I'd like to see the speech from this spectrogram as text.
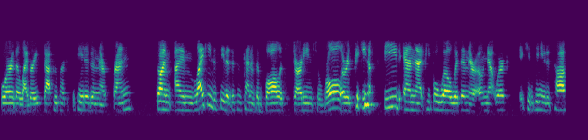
for the library staff who participated and their friends. So I'm, I'm liking to see that this is kind of the ball is starting to roll or is picking up speed and that people will within their own network continue to talk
